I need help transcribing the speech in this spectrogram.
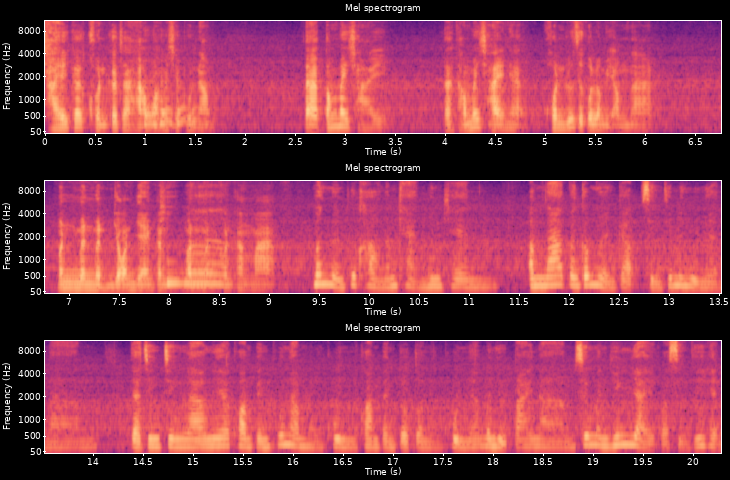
ใช้ก็คนก็จะหาว่าไม่ใช่ผู้นำแต่ต้องไม่ใช้ แต่ทำไม่ใช้เนี่ย คนรู้สึกว่าเรามีอำนาจ มันมันเหมือนย้อนแย้งกันพี่ว่ามัมันมันค่อนข้างมาก มันเหมือนภูเขาน้ำแข็งคุณเคนอำนาจมันก็เหมือนกับสิ่งที่มันอยู่เหนือน้ำแต่จริง ๆ แล้วเนี่ยความเป็นผู้นำของคุณ ความเป็นตัวตนของคุณเนี่ยมันอยู่ใต้น้ำซึ่งมันยิ่งใหญ่กว่าสิ่งที่เห็น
